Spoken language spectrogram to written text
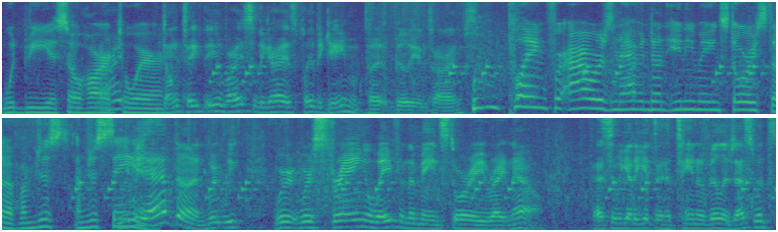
would be so hard Alright, to where Don't take the advice of the guy who's played the game a billion times. we've been playing for hours and haven't done any main story stuff. I'm just I'm just saying. We have done. We, we we're we're straying away from the main story right now. That's why we got to get to Hateno Village. That's what's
